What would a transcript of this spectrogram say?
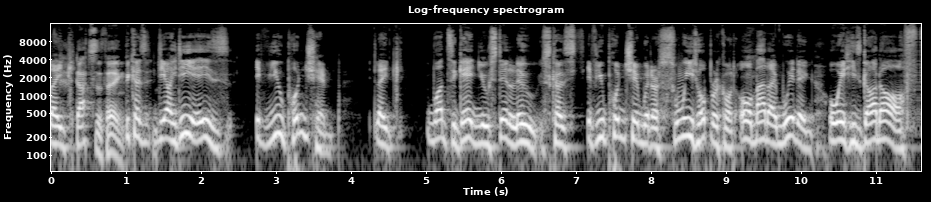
Like That's the thing. because the idea is if you punch him, like once again you still lose because if you punch him with a sweet uppercut, oh man, I'm winning. Oh wait, he's gone off.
